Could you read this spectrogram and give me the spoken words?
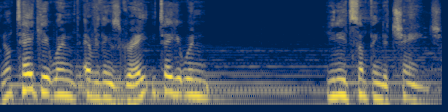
You don't take it when everything's great, you take it when you need something to change.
